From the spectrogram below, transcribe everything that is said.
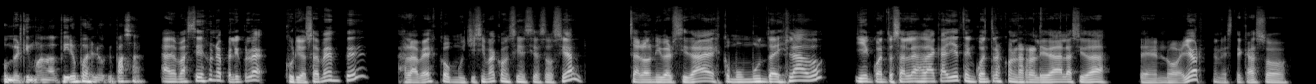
convertimos en vampiros, pues es lo que pasa. Además, es una película, curiosamente, a la vez con muchísima conciencia social. Sea, la universidad es como un mundo aislado y en cuanto sales a la calle te encuentras con la realidad de la ciudad de Nueva York, en este caso.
